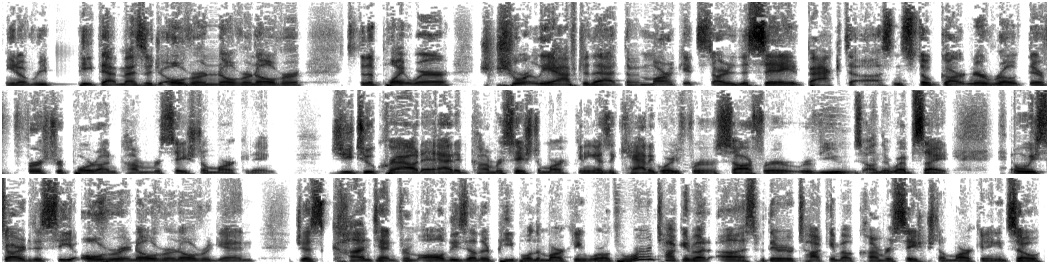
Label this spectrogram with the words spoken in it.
you know repeat that message over and over and over to the point where shortly after that the market started to say it back to us. And so gartner wrote their first report on conversational marketing. G2 crowd added conversational marketing as a category for software reviews on their website. And we started to see over and over and over again just content from all these other people in the marketing world who weren't talking about us but they were talking about conversational marketing. And so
